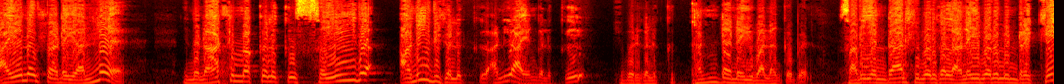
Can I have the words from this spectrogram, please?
பயண தடை அல்ல இந்த நாட்டு மக்களுக்கு செய்த அநீதிகளுக்கு அநியாயங்களுக்கு இவர்களுக்கு தண்டனை வழங்க வேண்டும். சரி என்றால் இவர்கள் அனைவரும் இன்றைக்கு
